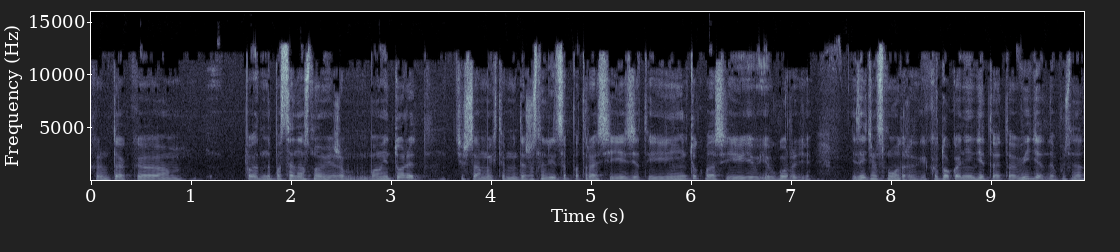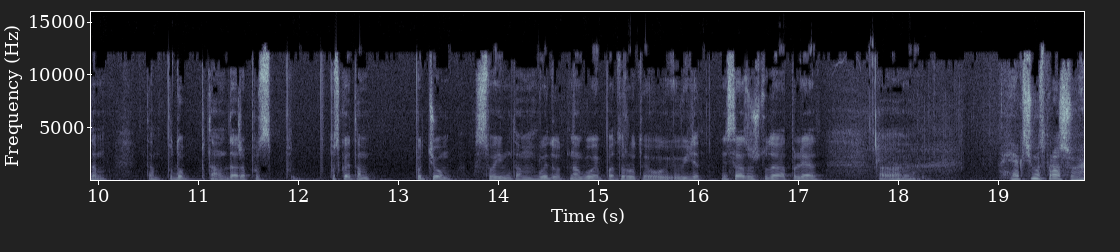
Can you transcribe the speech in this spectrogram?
скажем так, э, на постоянной основе же мониторят те же самые их там должностные лица по трассе ездят, и не только по трассе, и, и в городе. И за этим смотрят. И как только они где-то это видят, допустим, да, там, там, там даже пусть, пускай там путем своим там выйдут ногой, потрут и увидят, не сразу же туда отправляют. э, Я к чему спрашиваю?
